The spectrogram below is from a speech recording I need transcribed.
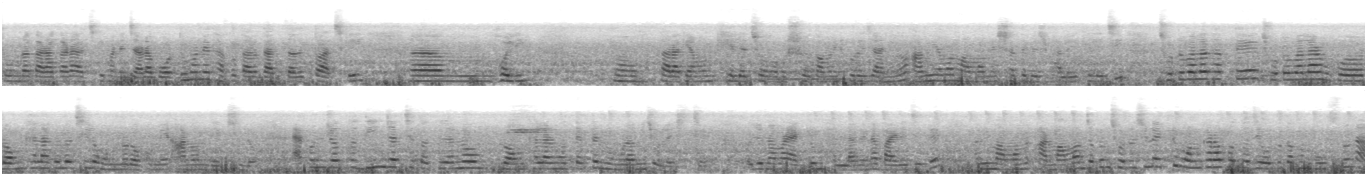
তোমরা কারা কারা আজকে মানে যারা বর্ধমানে থাকো, তারা, তাদের তো আজকেই হোলি। তারা কেমন খেলেছো অবশ্যই কমেন্ট করে জানিও। আমি আমার মামামের সাথে বেশ ভালোই খেলেছি। ছোটোবেলা থাকতে ছোটোবেলার রং খেলাগুলো ছিল অন্য রকমের, আনন্দের ছিল। এখন যত দিন যাচ্ছে, তত যেন রং খেলার মধ্যে একটা নোংরামি চলে এসছে। ওই জন্য আমার একদম ভালো লাগে না বাইরে যেতে। আমি মামাম, আর মামাম যখন ছোটো ছিল, একটু মন খারাপ হতো যে ও তো তখন বুঝতো না।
